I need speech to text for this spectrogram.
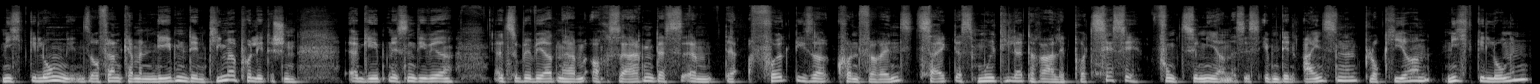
nicht gelungen. Insofern kann man neben den klimapolitischen Ergebnissen, die wir äh, zu bewerten haben, auch sagen, dass ähm, der Erfolg dieser Konferenz zeigt, dass multilaterale Prozesse funktionieren. Es ist eben den einzelnen Blockierern nicht gelungen,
